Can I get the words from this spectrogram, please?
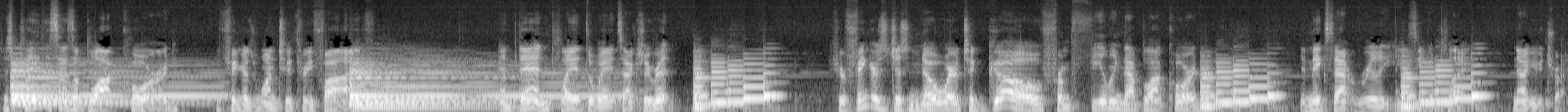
Just play this as a block chord with fingers one, two, three, five, and then play it the way it's actually written. If your fingers just know where to go from feeling that block chord, it makes that really easy to play. Now you try.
